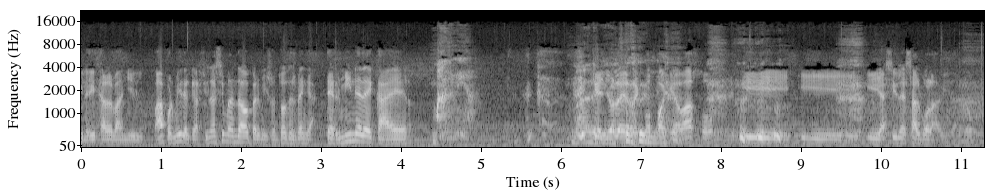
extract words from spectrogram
y le dice al albañil, ah, pues mire, que al final sí me han dado permiso, entonces venga, termine de caer. Madre mía. que yo le recojo aquí abajo y, y, así le salvo la vida, ¿no?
